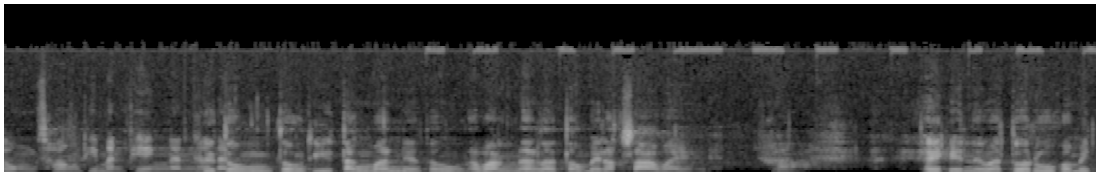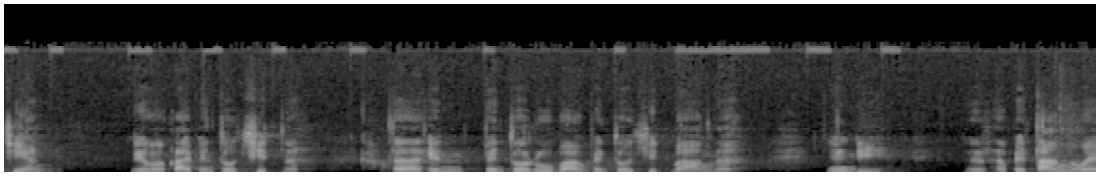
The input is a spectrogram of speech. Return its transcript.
ตรงช่องที่มันเพ่งนั้นคือนั้นตรงตรงที่ตั้งมั่นเนี่ยต้องระวังนะเราต้องไม่รักษาไว้ค่ะให้เห็นเลยว่าตัวรู้ก็ไม่เที่ยง เดี๋ยวก็กลายเป็นตัวคิดนะค่ะถ้าเห็นเป็นตัวรู้บ้างเป็นตัวคิดบ้างนะยังดีแต่ถ้าไปตั้งเอาไว้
